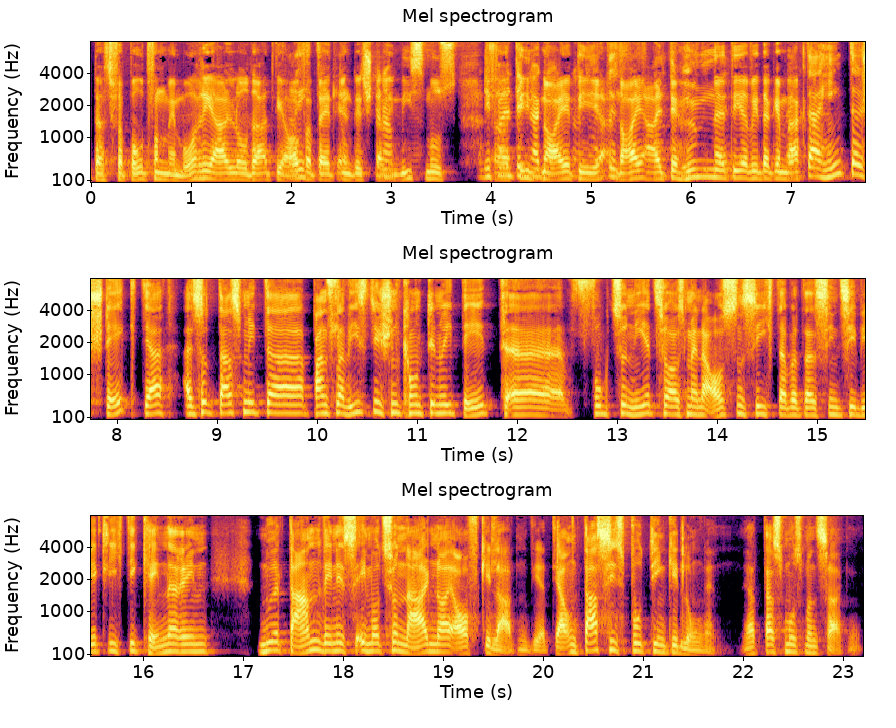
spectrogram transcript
das Verbot von Memorial oder die Aufarbeitung des genau. Stalinismus, genau. die, die neue, die neue alte Hymne, die er wieder gemacht hat. Dahinter steckt, ja, also das mit der panslawistischen Kontinuität äh, funktioniert so aus meiner Außensicht, aber das sind Sie wirklich die Kennerin nur dann, wenn es emotional neu aufgeladen wird. Ja, und das ist Putin gelungen. Ja, das muss man sagen.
